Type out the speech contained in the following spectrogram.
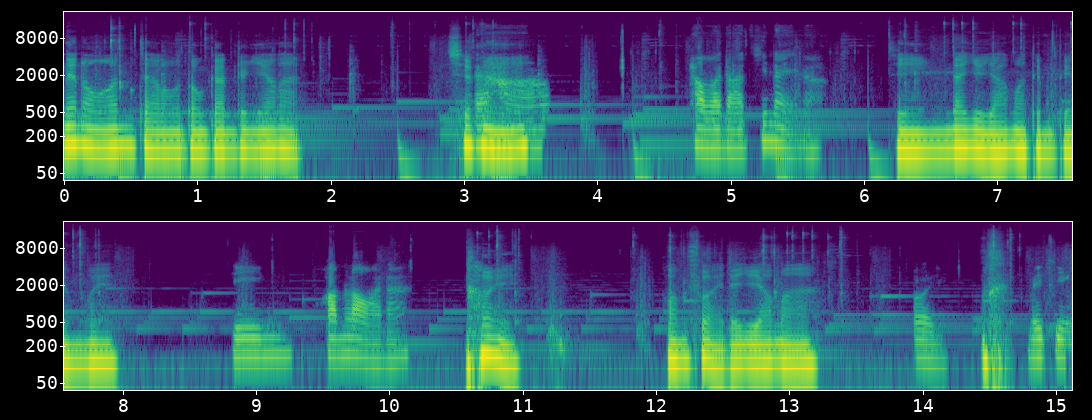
แน่นอนใจเราตรงกันก็เงี้ยแหละ ใช่ไหมนะครับธรรมดาที่ไหนนะจริงได้อยู่ยะมาเต็มๆเว้ยจริงความหล่อนะเฮ้ยความสวยได้อยู่ยะมาเฮ้ยไม่จริง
